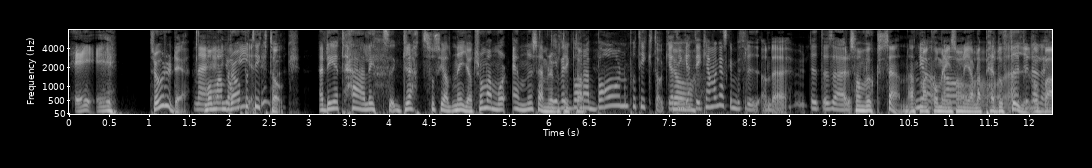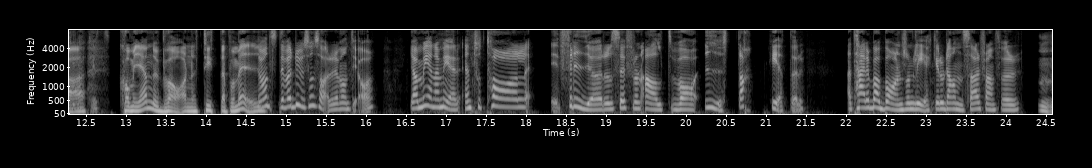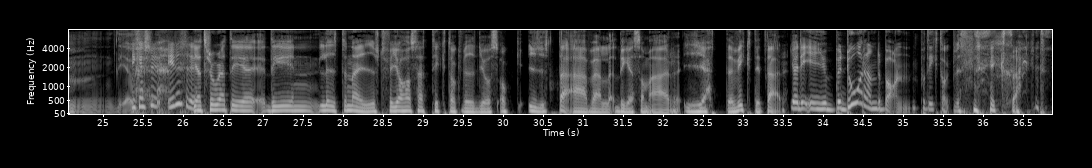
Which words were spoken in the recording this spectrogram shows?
Nej, tror du det? Nej, mår man bra på TikTok? Är det ett härligt glatt socialt... Nej, jag tror man mår ännu sämre Det är på väl TikTok. bara barn på TikTok? Jag Ja. tänker att det kan vara ganska befriande. Lite så här... Som vuxen, att man Ja, kommer in som en jävla pedofil och bara. “kom igen nu barn, titta på mig”. Det var, inte, det var du som sa det, det var inte jag. Jag menar mer en total eh, frigörelse från allt vad yta heter. Att här är bara barn som leker och dansar framför... Mm, Det kanske, är det inte det? jag tror att det är, det är lite naivt för jag har sett TikTok-videos och yta är väl det som är jätteviktigt där. Ja, det är ju bedårande barn på TikTok. Exakt.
